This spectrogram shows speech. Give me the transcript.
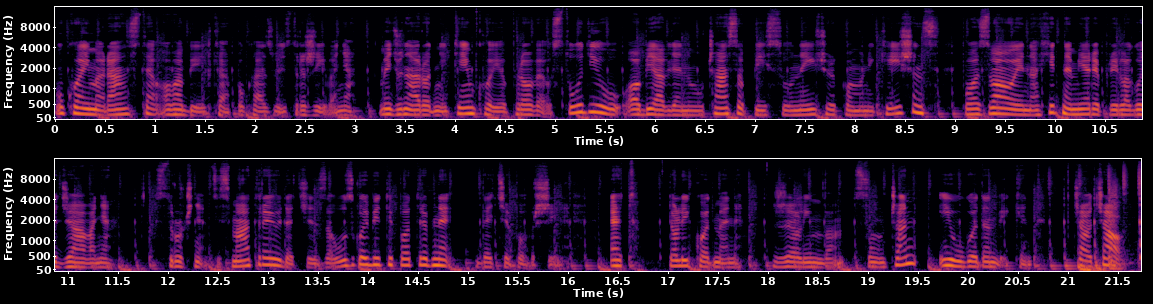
u kojima raste ova biljka, pokazuju istraživanja. Međunarodni tim koji je proveo studiju, objavljenu u časopisu Nature Communications, pozvao je na hitne mjere prilagođavanja. Stručnjaci smatraju da će za uzgoj biti potrebne veće površine. Eto, toliko od mene. Želim vam sunčan i ugodan vikend. Ćao, čao!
